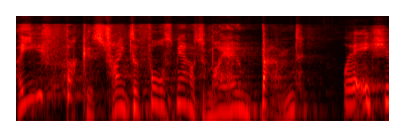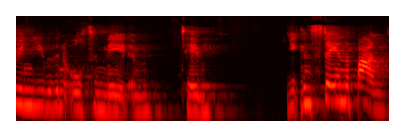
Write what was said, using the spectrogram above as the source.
Are you fuckers trying to force me out of my own band? We're issuing you with an ultimatum, Tim. You can stay in the band,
